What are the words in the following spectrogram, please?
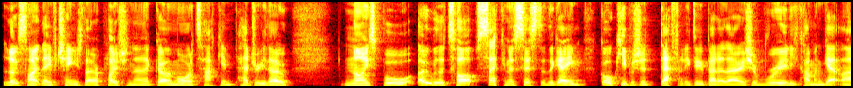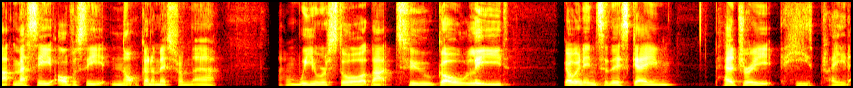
Looks like they've changed their approach and they're going more attacking. Pedri, though, Nice ball over the top. Second assist of the game. Goalkeeper should definitely do better there. He should really come and get that. Messi obviously not going to miss from there. And we restore that two goal lead going into this game. Pedri, he's played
